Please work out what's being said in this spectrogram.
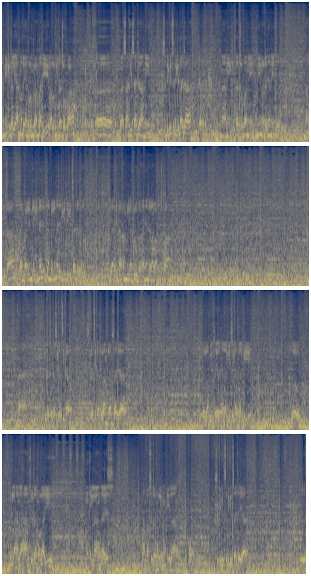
ini kita lihat noda yang kelunturan tadi, lalu kita coba uh, basahi saja nih, sedikit-sedikit aja. Nah, nih kita coba nih, ini nodanya nih tuh. Nah, kita tempelin kayak gini aja, tempelin aja dikit-dikit saja tuh. Biar kita akan melihat perubahannya dalam waktu cepat. Nah, kita coba sikat-sikat, sikat-sikat pelan-pelan saja. Lalu ambil cairannya lagi, sikat lagi. Perlahan-lahan sudah mulai menghilang guys. Tampak sudah mulai menghilang. Sedikit-sedikit saja ya. Tuh.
